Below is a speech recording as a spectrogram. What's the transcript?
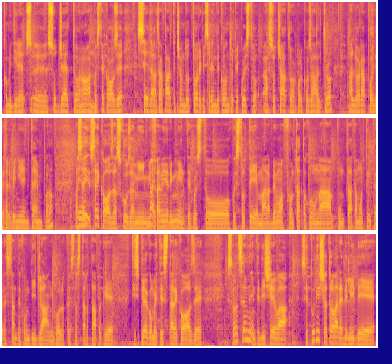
come dire, eh, soggetto no, a mm. queste cose, se dall'altra parte c'è un dottore che si rende conto che questo è associato a qualcos'altro, allora può sì. intervenire in tempo. No? Ma e... sai, sai, cosa? Scusami, mi Vai. fa venire in mente questo, questo, tema. L'abbiamo affrontato con una puntata molto interessante con D-Jungle, questa startup che ti spiega come testare cose. Sostanzialmente diceva, se tu riesci a trovare delle idee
